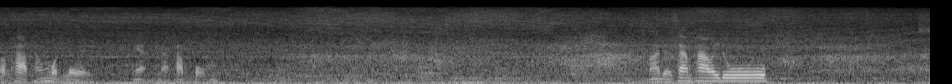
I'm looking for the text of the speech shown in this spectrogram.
สภาพทั้งหมดเลยเนี่ยนะครับผม มาเดี๋ยวแซมพาไปดู โซ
